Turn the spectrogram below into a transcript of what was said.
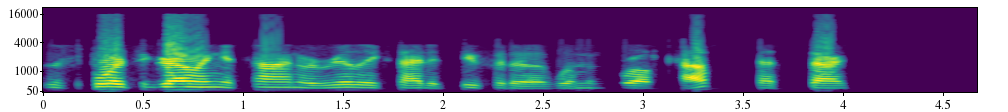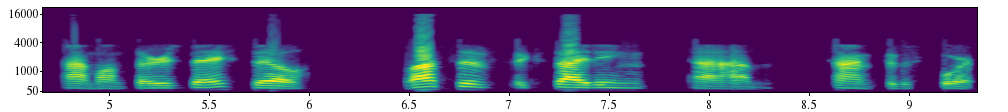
the sport's growing a ton. We're really excited too for the Women's World Cup that starts um, on Thursday. So lots of exciting um, time for the sport.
